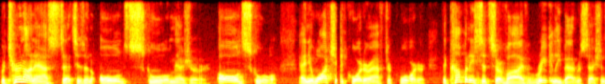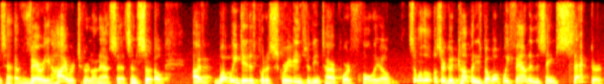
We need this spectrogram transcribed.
Return on assets is an old school measure, old school. And you watch it quarter after quarter. The companies that survive really bad recessions have very high return on assets. And so I've, what we did is put a screen through the entire portfolio. Some of those are good companies, but what we found in the same sector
